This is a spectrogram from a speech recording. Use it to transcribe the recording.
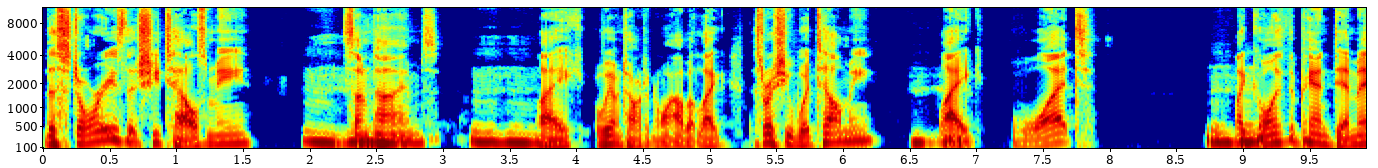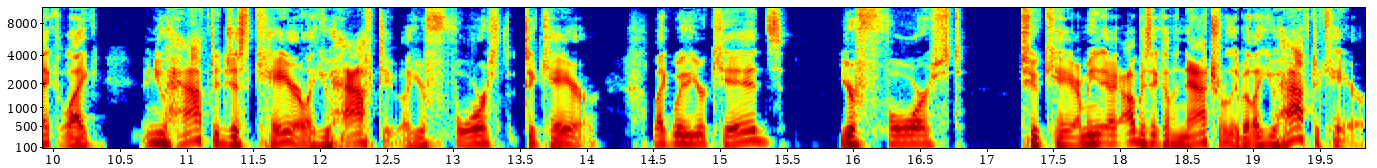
the stories that she tells me Mm-hmm. sometimes, Mm-hmm. like we haven't talked in a while, but like the story she would tell me, Mm-hmm. like what like mm-hmm. going through the pandemic, like, and you have to just care. Like, you have to, like, you're forced to care. Like, with your kids, you're forced to care. I mean, eh, obviously, it comes naturally, but like, you have to care.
